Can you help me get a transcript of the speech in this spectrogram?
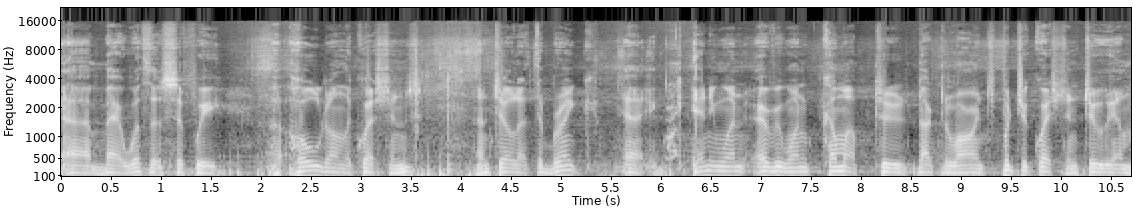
uh, bear with us if we uh, hold on the questions until at the break. anyone, everyone, come up to Dr. Lawrence. Put your question to him.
